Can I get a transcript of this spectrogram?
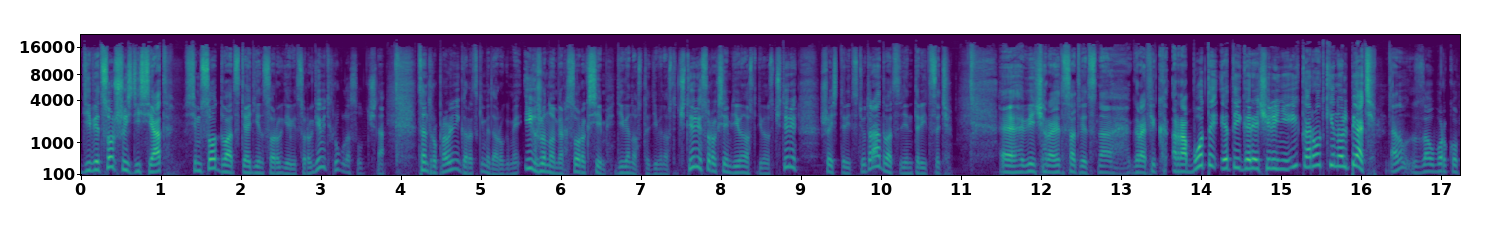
960 721 49 49, круглосуточно. Центр управления городскими дорогами. Их же номер 47 90 94, 47 90 94, 6.30 утра, 21.30 э, вечера. Это, соответственно, график работы этой горячей линии. И короткий 05. А ну, за уборку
